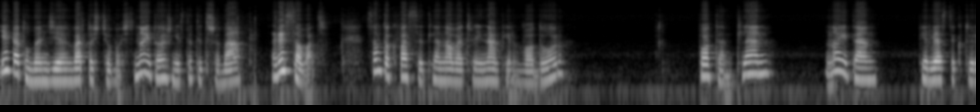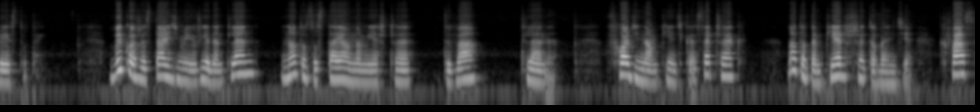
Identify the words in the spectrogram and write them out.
jaka tu będzie wartościowość. No i to już niestety trzeba rysować. Są to kwasy tlenowe, czyli najpierw wodór, potem tlen, no i ten pierwiastek, który jest tutaj. Wykorzystaliśmy już jeden tlen, no to zostają nam jeszcze dwa tleny. Wchodzi nam 5 kreseczek, no to ten pierwszy to będzie kwas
